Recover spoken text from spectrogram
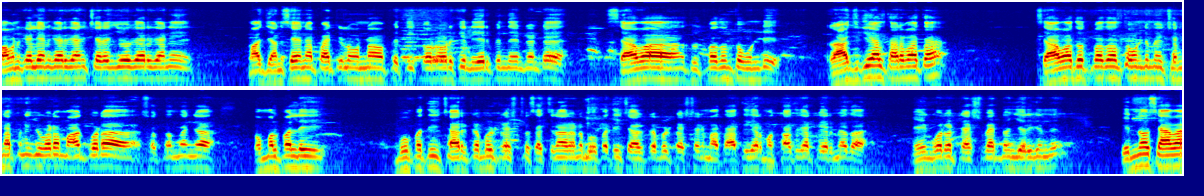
పవన్ కళ్యాణ్ గారు కానీ చిరంజీవి గారు కానీ మా జనసేన పార్టీలో ఉన్న ప్రతి కుర్రోడికి నేర్పింది ఏంటంటే సేవా దృక్పథంతో ఉండి రాజకీయాల తర్వాత సేవా దృక్పథాలతో ఉండి మేము చిన్నప్పటి నుంచి కూడా మాకు కూడా స్వతంత్రంగా Bommalapalli Bhupathi charitable trust Satyanarayana Bhupathi charitable trust అని మా తాతయ్య గారు ముత్తాత గారి పేరు మీద మేము కూడా ట్రస్ట్ పెట్టడం జరిగింది. ఎన్నో సేవా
